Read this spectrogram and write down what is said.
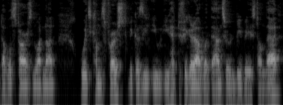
double stars and whatnot, which comes first because you, you, you had to figure out what the answer would be based on that.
